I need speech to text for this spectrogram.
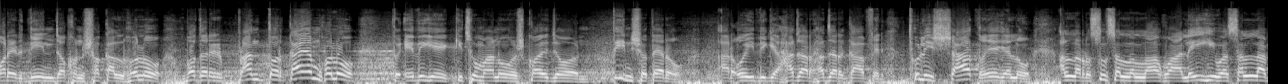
পরের দিন যখন সকাল হলো, বদরের প্রান্তর কায়েম হলো, তো এদিকে কিছু মানুষ, কয়জন? তিনশো তেরো। আর ওই দিকে হাজার হাজার কাফের থুলি সাত হয়ে গেল। আল্লাহ রসুল সাল্লাহ আলহি ওয়াসাল্লাম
